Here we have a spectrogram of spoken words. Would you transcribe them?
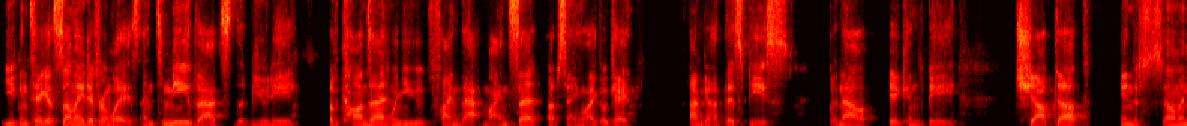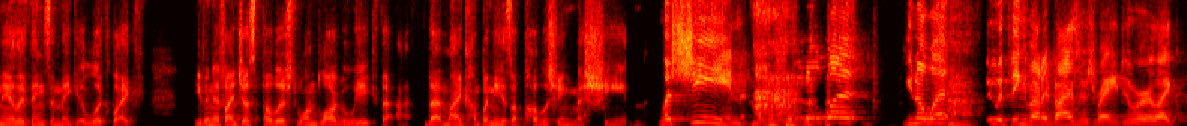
You can take it so many different ways. And to me, that's the beauty of content when you find that mindset of saying, like, okay, I've got this piece, but now it can be chopped up into so many other things and make it look like even if I just published one blog a week, that that my company is a publishing machine. Machine. you know what? You know what? We would think about advisors, right? Who are like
